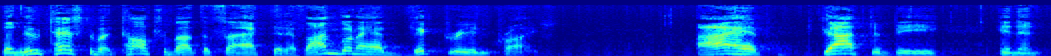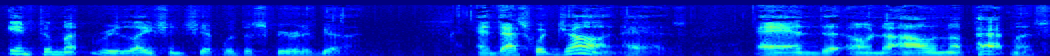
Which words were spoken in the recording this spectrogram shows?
the New Testament talks about the fact that if I'm going to have victory in Christ, I have got to be in an intimate relationship with the Spirit of God. And that's what John has. And on the island of Patmos,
